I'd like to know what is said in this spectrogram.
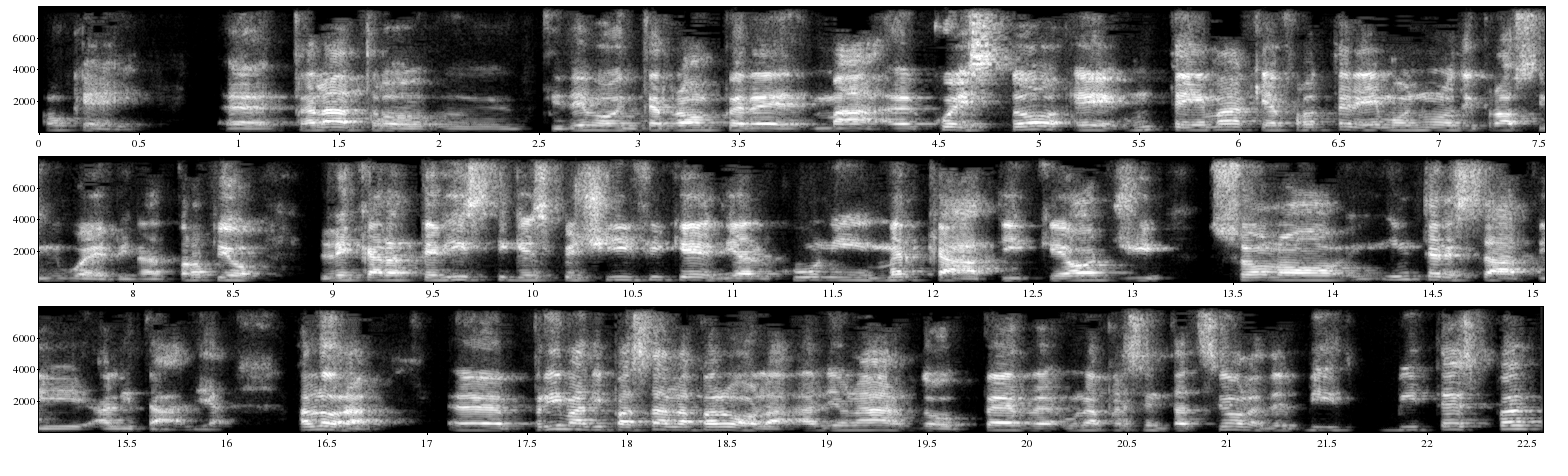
Ok, eh, tra l'altro eh, ti devo interrompere, ma eh, questo è un tema che affronteremo in uno dei prossimi webinar, proprio le caratteristiche specifiche di alcuni mercati che oggi sono interessati all'Italia. Allora, eh, prima di passare la parola a Leonardo per una presentazione del BITESP,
